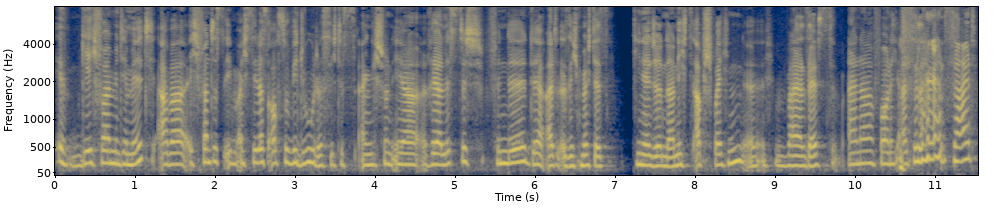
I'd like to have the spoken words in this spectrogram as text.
Äh, Gehe ich voll mit dir mit, aber ich fand es eben, ich sehe das auch so wie du, dass ich das eigentlich schon eher realistisch finde. Der, also, also ich möchte jetzt Teenagern da nichts absprechen. Äh, Ich war ja selbst einer vor nicht allzu langer Zeit.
